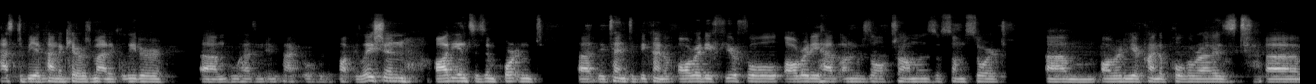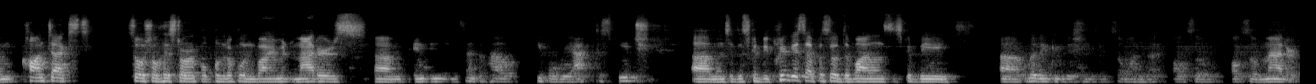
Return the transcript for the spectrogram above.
has to be a kind of charismatic leader um, who has an impact over the population. Audience is important. Uh, they tend to be kind of already fearful, already have unresolved traumas of some sort, um, already a kind of polarized. Um, context, social, historical, political environment matters um, in, in the sense of how people react to speech. Um, and so this could be previous episodes of violence, this could be uh, living conditions and so on that also, also matter.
